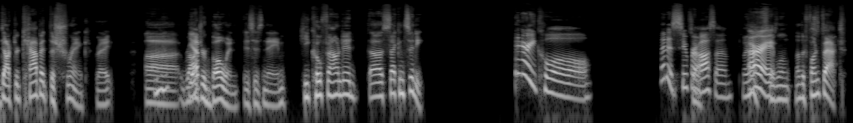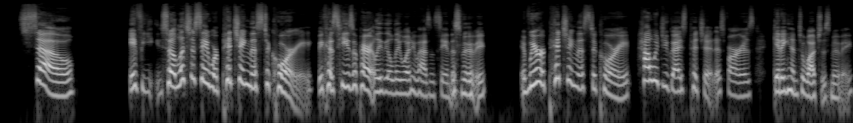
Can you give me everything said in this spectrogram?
Dr. Cabot the Shrink, right? Uh, Roger Bowen is his name. He co-founded uh, Second City. Very cool. That is super So- awesome. So, All yeah, right. so little- another fun fact. So, if you, so, let's just say we're pitching this to Corey because he's apparently the only one who hasn't seen this movie. If we were pitching this to Corey, how would you guys pitch it as far as getting him to watch this movie?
